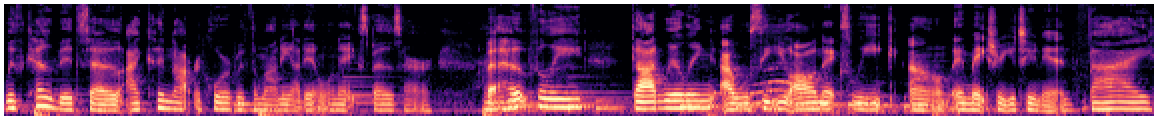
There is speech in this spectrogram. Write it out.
with COVID, so I could not record with Amani. I didn't want to expose her. But hopefully, God willing, I will see you all next week um, and make sure you tune in. Bye.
